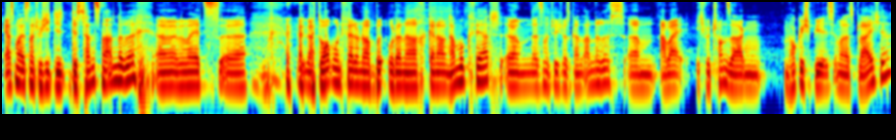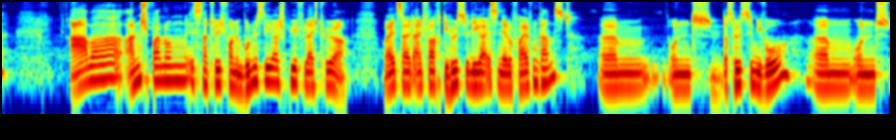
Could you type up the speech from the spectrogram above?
erstmal ist natürlich die Distanz eine andere. Äh, wenn man jetzt äh, nach Dortmund fährt oder nach, oder nach keine Ahnung, Hamburg fährt, ähm, das ist natürlich was ganz anderes. Ähm, aber ich würde schon sagen, ein Hockeyspiel ist immer das Gleiche. Aber Anspannung ist natürlich von einem Bundesligaspiel vielleicht höher, weil es halt einfach die höchste Liga ist, in der du pfeifen kannst. Ähm, und mhm. das höchste Niveau. Ähm, und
